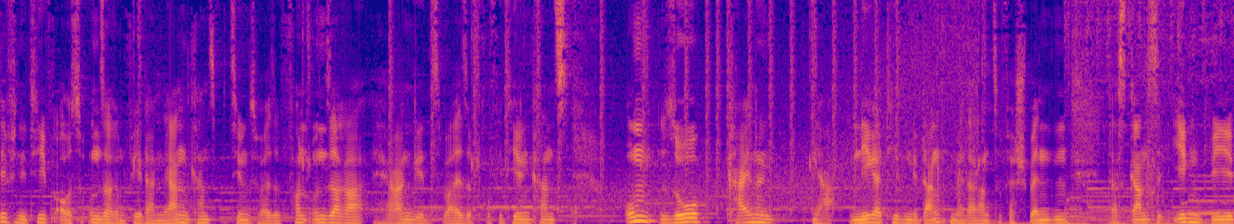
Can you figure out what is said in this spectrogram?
definitiv aus unseren Fehlern lernen kannst, beziehungsweise von unserer Herangehensweise profitieren kannst um so keine ja, negativen Gedanken mehr daran zu verschwenden, das Ganze irgendwie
